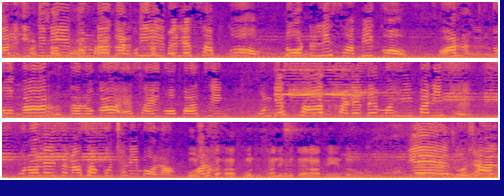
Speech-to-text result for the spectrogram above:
और इतनी गुंडागर्दी इतने सबको टोटली सभी को। और दोकार दरोगा एसआई गोपाल सिंह उनके साथ खड़े थे वहीं पर ही थे उन्होंने इतना सब कुछ नहीं बोला। कौन और से था- कौन से थाने में तैनात है ये दरोगा ये खुशहाल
